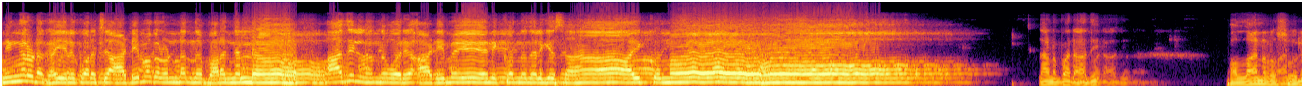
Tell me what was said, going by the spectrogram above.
നിങ്ങളുടെ കയ്യിൽ കുറച്ച് അടിമകളുണ്ടെന്ന് പറഞ്ഞല്ലോ. അതിൽ നിന്ന് ഒരു അടിമയെ എനിക്കൊന്ന് നൽകി സഹായിക്കുമോ? ഇതാണ് പരാതി. അള്ളാൻ റസൂൽ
